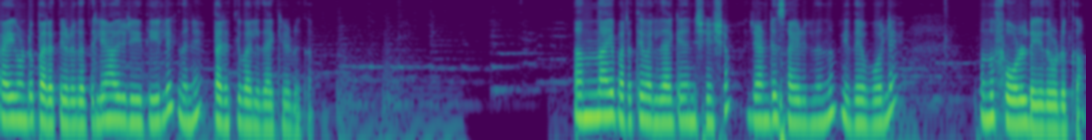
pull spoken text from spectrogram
കൈ കൊണ്ട് പരത്തി എടുക്കത്തില്ല ആ ഒരു രീതിയിൽ ഇതിനെ പരത്തി വലുതാക്കി എടുക്കാം നന്നായി പരത്തി വലുതാക്കിയതിന് ശേഷം രണ്ട് സൈഡിൽ നിന്നും ഇതേപോലെ ഒന്ന് ഫോൾഡ് ചെയ്ത് കൊടുക്കാം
